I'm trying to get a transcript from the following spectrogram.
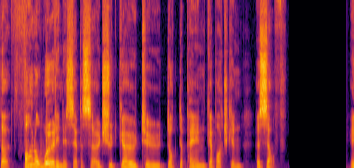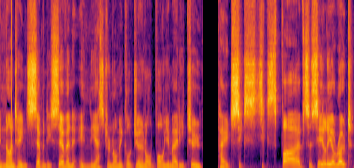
The final word in this episode should go to Dr. Payne Gaposchkin herself. In 1977, in the Astronomical Journal, Volume 82, page 665, Cecilia wrote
